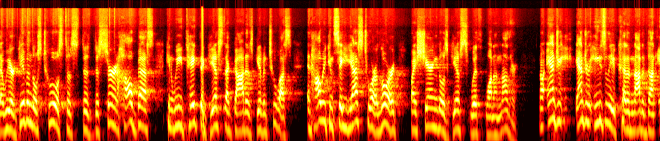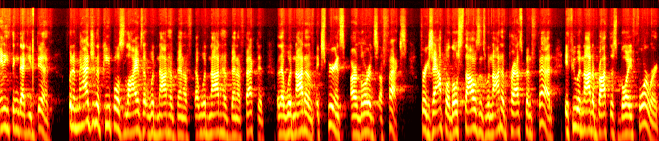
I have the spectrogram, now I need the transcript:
that we are given those tools to, to discern how best can we take the gifts that God has given to us and how we can say yes to our Lord by sharing those gifts with one another. Now, Andrew, Andrew easily could have not have done anything that he did, but imagine the people's lives that would not have been that would not have been affected or that would not have experienced our Lord's effects. For example, those thousands would not have perhaps been fed if he would not have brought this boy forward.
